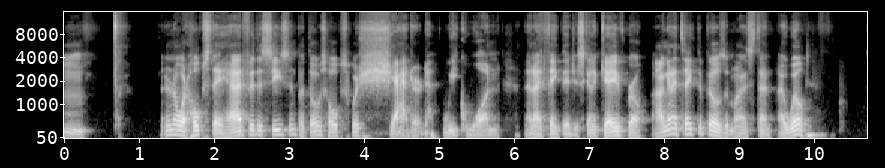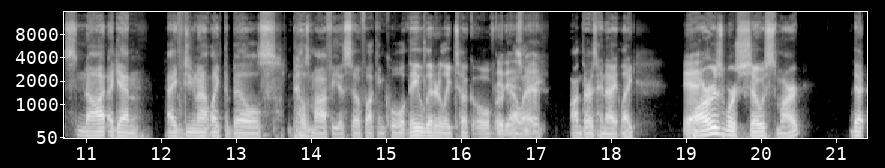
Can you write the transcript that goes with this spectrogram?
hmm, I don't know what hopes they had for this season, but those hopes were shattered week one. And I think they're just going to cave, bro. I'm going to take the Bills at minus 10. I will. It's not, again, I do not like the Bills. Bills Mafia is so fucking cool. They literally took over LA on Thursday night. Like yeah. bars were so smart that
